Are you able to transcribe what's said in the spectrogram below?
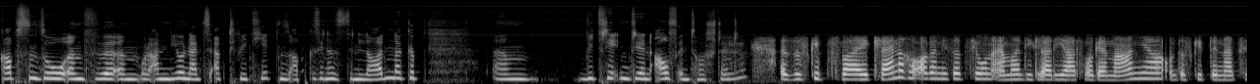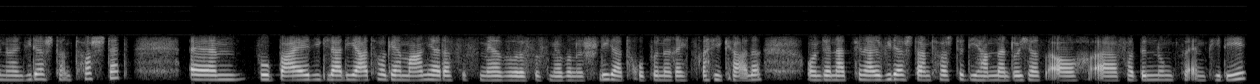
gab es denn so ähm, für ähm, oder an Neonazi-Aktivitäten, so abgesehen, dass es den Laden da gibt, ähm, wie treten die denn auf in Torstedt? Mhm. Also es gibt zwei kleinere Organisationen, einmal die Gladiator Germania und es gibt den Nationalen Widerstand Torstedt. Ähm, wobei die Gladiator Germania, das ist mehr so, das ist mehr so eine Schlägertruppe, eine rechtsradikale. Und der Nationale Widerstand Torstedt, die haben dann durchaus auch äh, Verbindungen zur NPD.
